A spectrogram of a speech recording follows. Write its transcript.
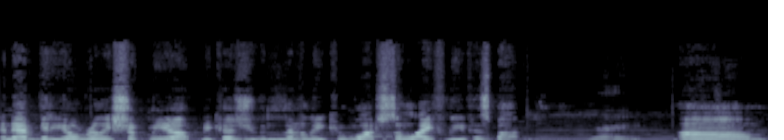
and that video really shook me up because you literally can watch the life leave his body. Right. Um,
